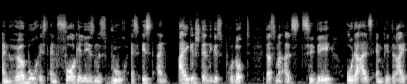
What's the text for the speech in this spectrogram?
Ein Hörbuch ist ein vorgelesenes Buch. Es ist ein eigenständiges Produkt, das man als CD oder als MP3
